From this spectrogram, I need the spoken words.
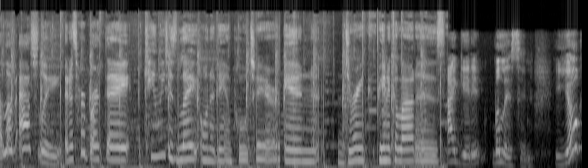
I love Ashley, and it's her birthday. Can we just lay on a damn pool chair and drink pina coladas? I get it, but listen, yoga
